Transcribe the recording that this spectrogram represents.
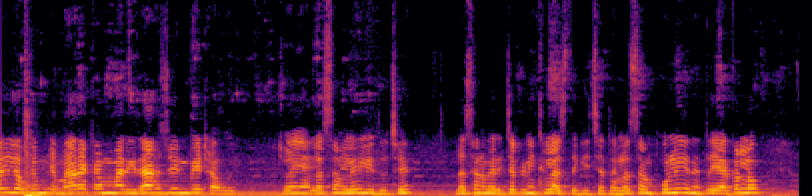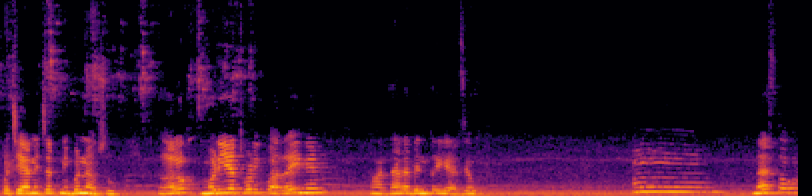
લઈ લઉં. કેમ કે મારા કામ મારી રાહ જોઈને બેઠા હોય. જો અહીંયા લસણ લઈ લીધું છે. લસણવાળી ચટણી ખલાસ થઈ ગઈ છે. તો લસણ ફોલીએ ને તૈયાર કરી લો પછી આની ચટણી બનાવશું. તો હાલો, મળીએ થોડીક વાર રહીને. ધારાબેન તૈયાર જાઉં નાસ્તો કઈ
